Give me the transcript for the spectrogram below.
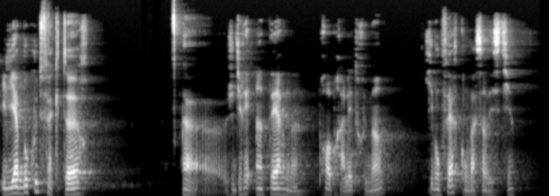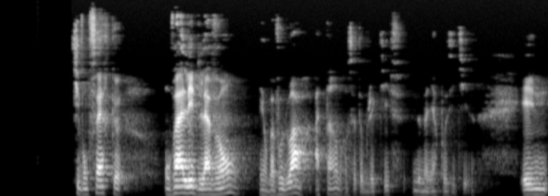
Il y a beaucoup de facteurs, euh, je dirais, internes, propres à l'être humain, qui vont faire qu'on va s'investir, qui vont faire que on va aller de l'avant et on va vouloir atteindre cet objectif de manière positive. Et une,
